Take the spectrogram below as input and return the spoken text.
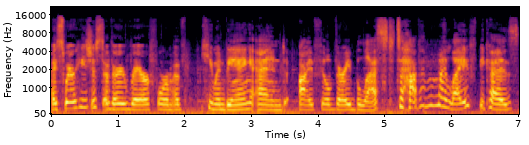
I swear he's just a very rare form of human being and I feel very blessed to have him in my life because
